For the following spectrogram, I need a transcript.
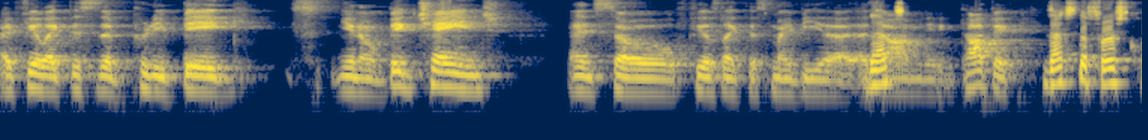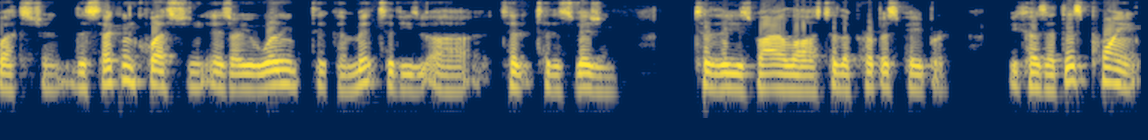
I feel like this is a pretty big, you know, big change. And so feels like this might be a, a dominating topic. That's the first question. The second question is: Are you willing to commit to these uh, to, to this vision, to these bylaws, to the purpose paper? Because at this point,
